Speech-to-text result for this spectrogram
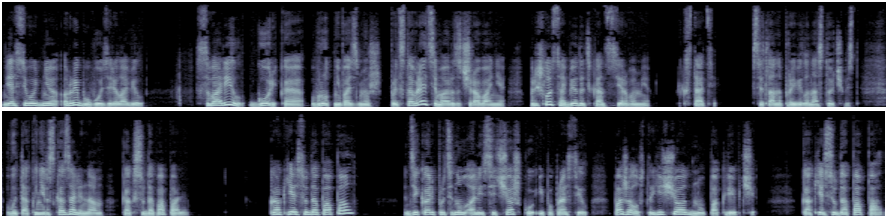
Я сегодня рыбу в озере ловил. Сварил, горькое, в рот не возьмешь. Представляете мое разочарование? Пришлось обедать консервами. Кстати, Светлана проявила настойчивость, вы так и не рассказали нам, как сюда попали. Как я сюда попал? Дикарь протянул Алисе чашку и попросил, пожалуйста, еще одну, покрепче. Как я сюда попал?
